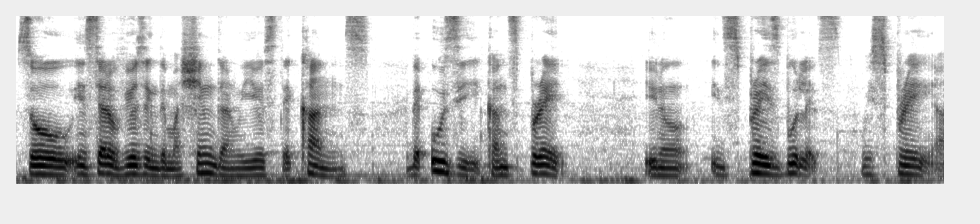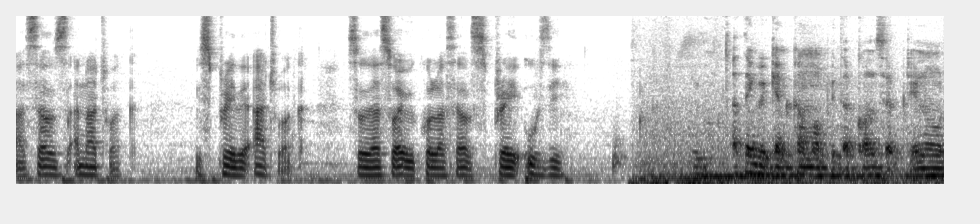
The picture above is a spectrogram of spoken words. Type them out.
So instead of using the machine gun, we use the cans. The Uzi can spray, you know, it sprays bullets. We spray ourselves an artwork. We spray the artwork. So that's why we call ourselves Spray Uzi. I think we can come up with a concept, you know.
